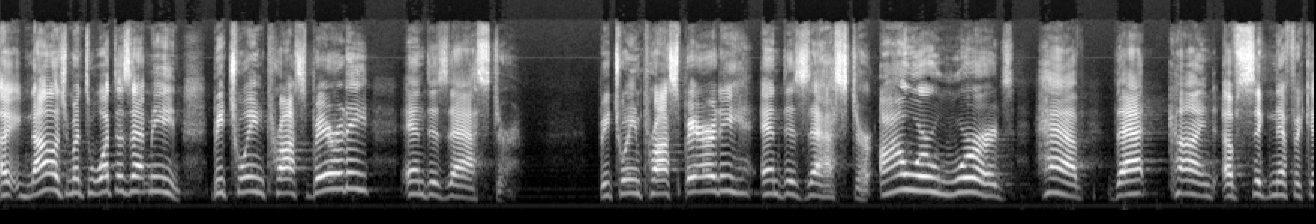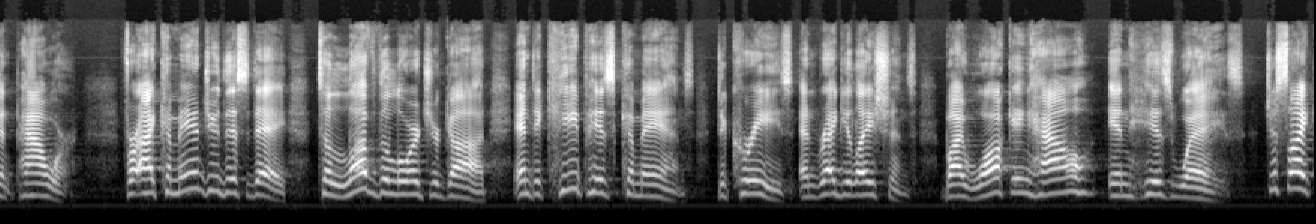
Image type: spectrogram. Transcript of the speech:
acknowledgement to what does that mean? Between prosperity and disaster. Between prosperity and disaster. Our words have that kind of significant power. For I command you this day to love the Lord your God and to keep his commands, decrees, and regulations by walking how? In his ways. Just like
